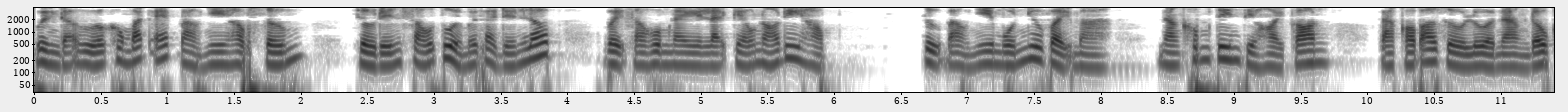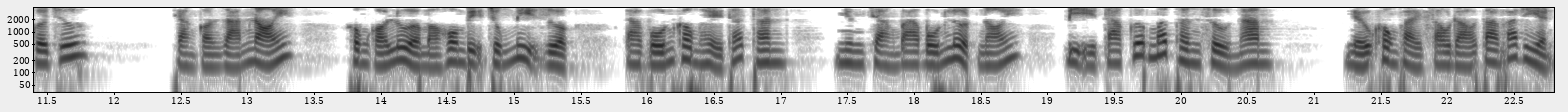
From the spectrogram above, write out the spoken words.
Huỳnh đã hứa không bắt ép Bảo Nhi học sớm Chờ đến 6 tuổi mới phải đến lớp Vậy sao hôm nay lại kéo nó đi học? Tự Bảo Nhi muốn như vậy mà Nàng không tin thì hỏi con Ta có bao giờ lừa nàng đâu cơ chứ? Chẳng còn dám nói Không có lừa mà hôm bị chúng mị dược Ta vốn không hề thất thân Nhưng chàng ba bốn lượt nói Bị ta cướp mất thân sử nam nếu không phải sau đó ta phát hiện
